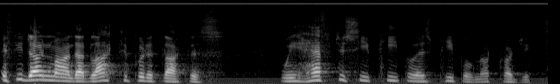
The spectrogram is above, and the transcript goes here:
If you don't mind, I'd like to put it like this. We have to see people as people, not projects.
